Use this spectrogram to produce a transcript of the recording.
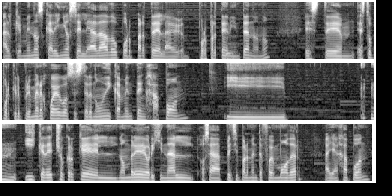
al que menos cariño se le ha dado por parte de la. por parte de Nintendo, ¿no? Este, esto porque el primer juego se estrenó únicamente en Japón y y que de hecho creo que el nombre original, o sea, principalmente fue Mother allá en Japón,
